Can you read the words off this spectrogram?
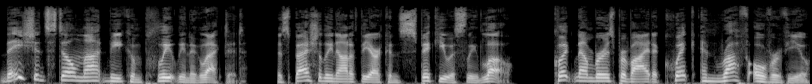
they should still not be completely neglected, especially not if they are conspicuously low. Click numbers provide a quick and rough overview,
